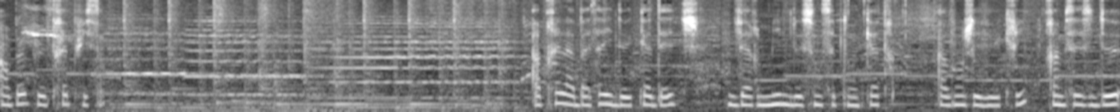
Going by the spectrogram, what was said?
un peuple très puissant. Après la bataille de Kadesh, vers 1274 avant Jésus-Christ, Ramsès II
